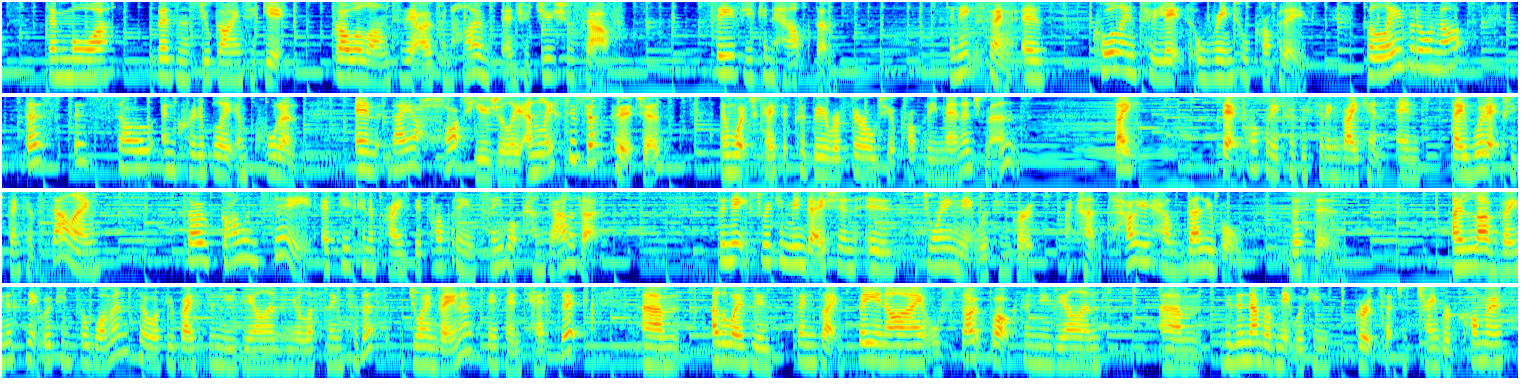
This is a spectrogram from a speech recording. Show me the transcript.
the more business you're going to get. Go along to their open homes, introduce yourself see if you can help them. The next thing is calling to let or rental properties. Believe it or not, this is so incredibly important and they are hot usually, unless they've just purchased, in which case it could be a referral to your property management. They that property could be sitting vacant and they would actually think of selling. So go and see if you can appraise their property and see what comes out of it. The next recommendation is joining networking groups. I can't tell you how valuable this is. I love Venus Networking for Women, so if you're based in New Zealand and you're listening to this, join Venus, they're fantastic. Um, otherwise, there's things like BNI or Soapbox in New Zealand. Um, there's a number of networking groups such as Chamber of Commerce.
